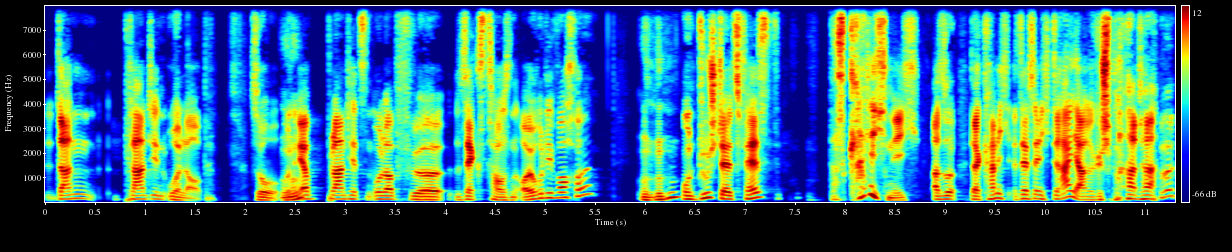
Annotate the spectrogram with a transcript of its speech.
dann plant ihr einen Urlaub? So, und Mhm. er plant jetzt einen Urlaub für 6000 Euro die Woche Mhm. und du stellst fest, das kann ich nicht. Also da kann ich, selbst wenn ich drei Jahre gespart habe,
